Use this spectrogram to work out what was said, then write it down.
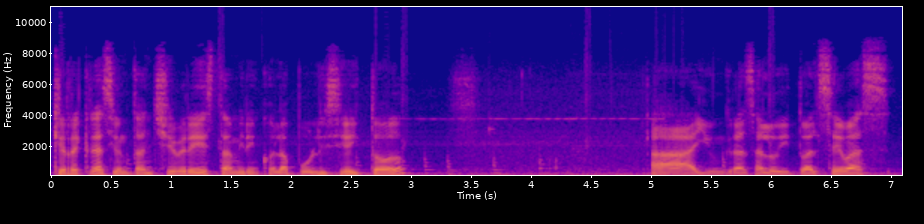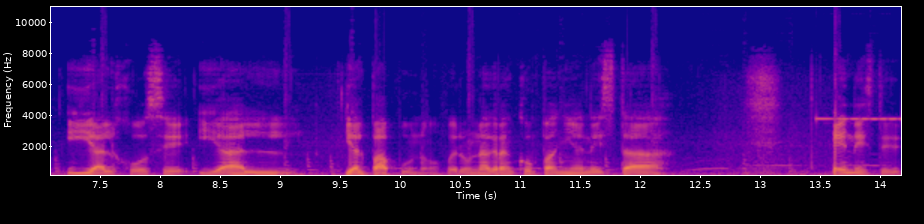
qué recreación tan chévere esta. Miren, con la publicidad y todo. Ay, un gran saludito al Sebas y al José y al y al Papu, ¿no? Fueron una gran compañía en esta en este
